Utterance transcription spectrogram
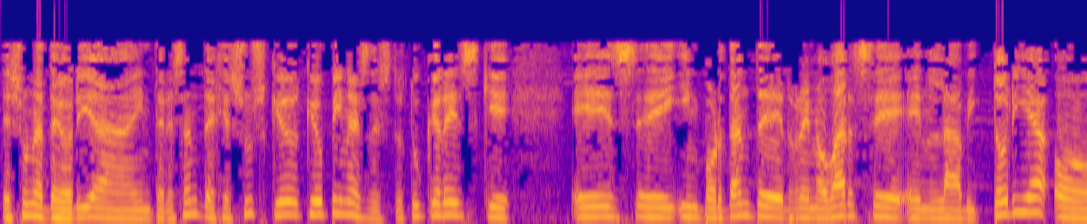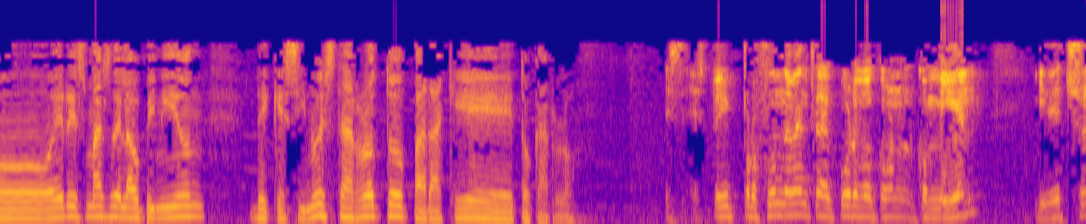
Es una teoría interesante. Jesús, ¿qué, opinas de esto? ¿Tú crees que es eh, importante renovarse en la victoria o eres más de la opinión de que si no está roto, ¿para qué tocarlo? Estoy profundamente de acuerdo con, Miguel y de hecho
